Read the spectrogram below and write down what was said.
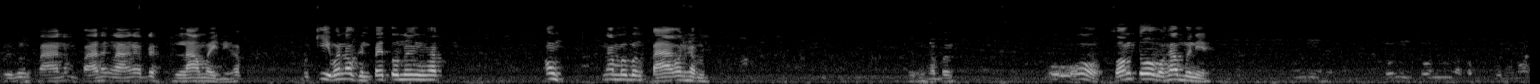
ไปเบิ่งปลาน้ำปลาทั้งรางนะครับเด้อลามไว้นี่ครับ เมื่อกี้มันเอาขึ้นไปตัวหนึ่งครับ เอ้าน้ำมาเบิ่งปลาก่อนครับครับเบิ่งโอ้สองตัวบ่ครับมือนี้ ตัวนี้ตัวนึงแล้วก็ตัวน้อย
